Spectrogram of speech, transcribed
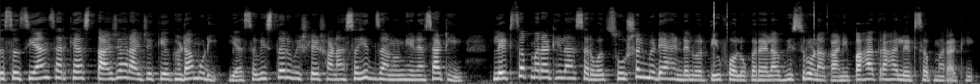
तसंच यांसारख्याच ताज्या राजकीय घडामोडी या सविस्तर विश्लेषणासहित जाणून घेण्यासाठी लेट्सअप मराठीला सर्वच सोशल मीडिया हँडलवरती फॉलो करायला विसरू नका आणि पाहत रहा लेट्सअप मराठी.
